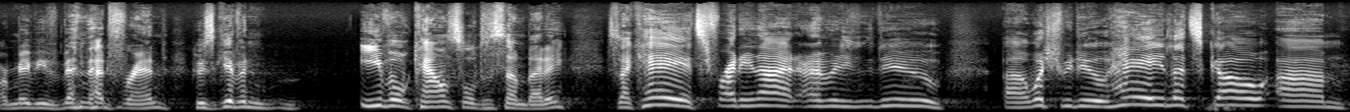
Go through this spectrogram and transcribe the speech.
or maybe you've been that friend, who's given evil counsel to somebody, it's like, hey, it's Friday night, I don't have anything to do. Uh, what should we do? Hey, let's go um,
